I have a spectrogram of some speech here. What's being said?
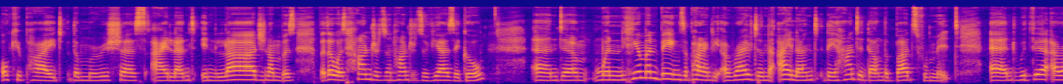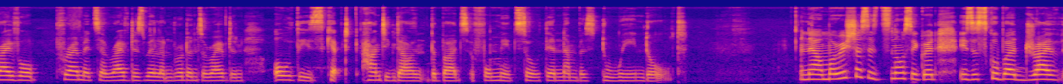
occupied the Mauritius island in large numbers, but that was hundreds and hundreds of years ago. And um, when human beings apparently arrived on the island, they hunted down the birds for meat. And with their arrival, primates arrived as well, and rodents arrived, and all these kept hunting down the birds for meat. So their numbers dwindled. Now, Mauritius, it's no secret, is a scuba drive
